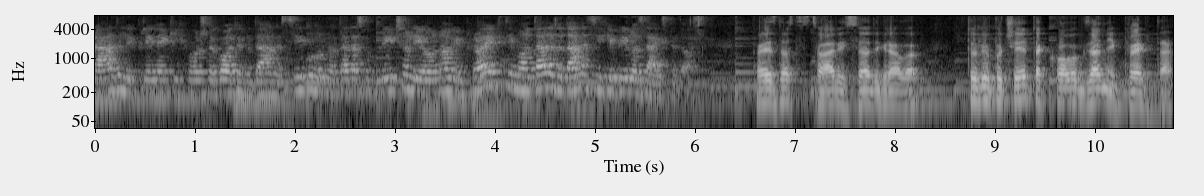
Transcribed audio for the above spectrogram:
radili prije nekih možda godinu dana sigurno, tada smo pričali o novim projektima, od tada do danas ih je bilo zaista dosta. Pa je dosta stvari se odigralo. To je bio početak ovog zadnjeg projekta,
